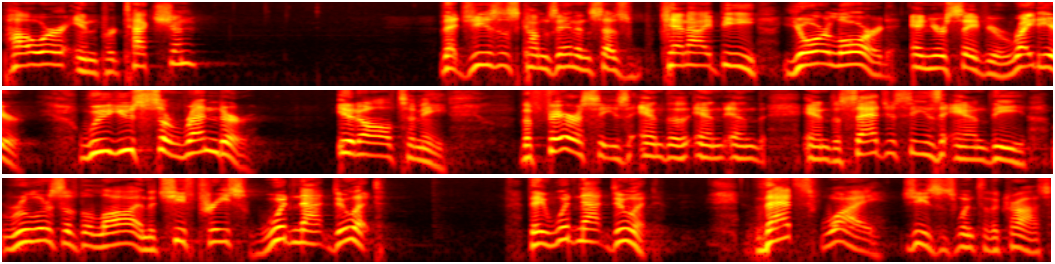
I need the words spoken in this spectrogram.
power, in protection, that Jesus comes in and says, Can I be your Lord and your Savior right here? Will you surrender it all to me? The Pharisees and the, and, and, and the Sadducees and the rulers of the law and the chief priests would not do it. They would not do it. That's why Jesus went to the cross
